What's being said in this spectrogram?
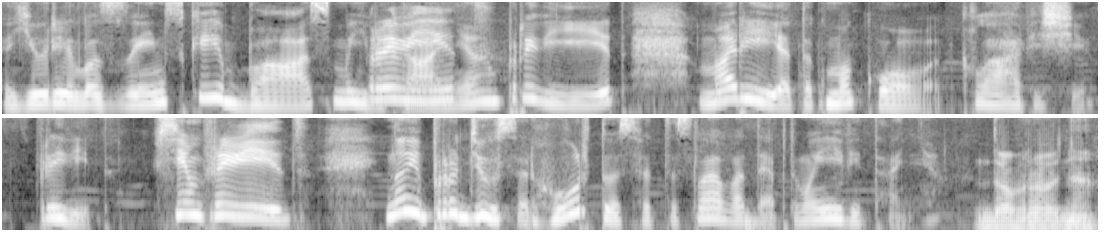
Юрій Лозинський, бас. Мої Привіт. вітання. Привіт. Марія Токмакова, клавіші. Привіт. Всім привіт! Ну і продюсер гурту Святослав Адепт. Мої вітання. Доброго дня.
